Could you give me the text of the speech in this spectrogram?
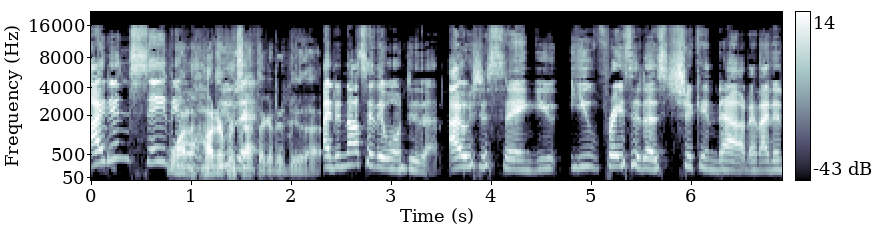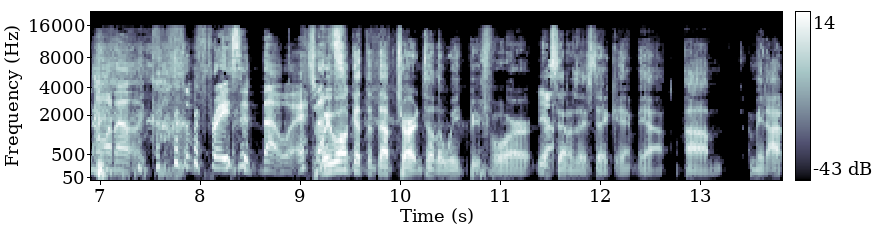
I didn't say they One won't hundred do percent, that. they're going to do that. I did not say they won't do that. I was just saying you you phrase it as chickened out, and I didn't want to phrase it that way. So we won't get the depth chart until the week before Yeah. the San Jose State game. Yeah. Um, I mean, I,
